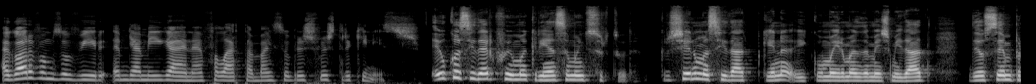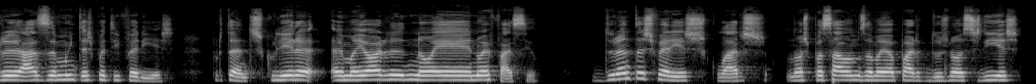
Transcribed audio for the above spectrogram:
Agora vamos ouvir a minha amiga Ana falar também sobre as suas traquinices. Eu considero que fui uma criança muito sortuda. Crescer numa cidade pequena e com uma irmã da mesma idade deu sempre asa a muitas patifarias. Portanto, escolher a, a maior não é, não é fácil. Durante as férias escolares, nós passávamos a maior parte dos nossos dias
